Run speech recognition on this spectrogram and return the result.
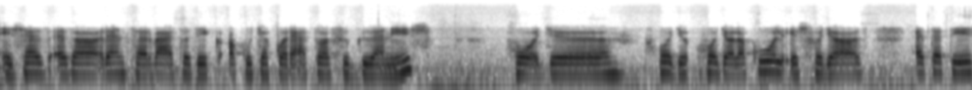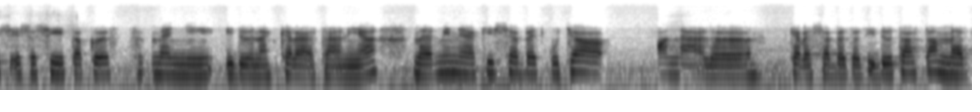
és ez, ez a rendszer változik a kutyakorától függően is, hogy, hogy, hogy alakul, és hogy az etetés és a séta közt mennyi időnek kell eltelnie, mert minél kisebb egy kutya, annál kevesebb ez az időtartam, mert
